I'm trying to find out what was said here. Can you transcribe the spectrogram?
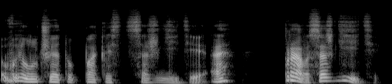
Вы лучше эту пакость сожгите, а? Право, сожгите.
